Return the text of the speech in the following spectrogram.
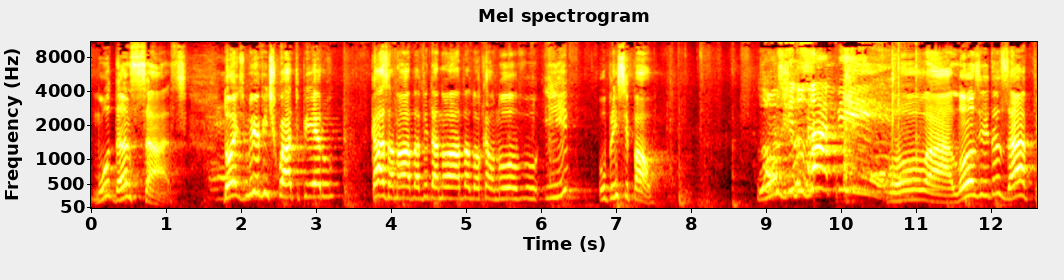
mudanças. 2024, Piero. Casa nova, vida nova, local novo e o principal. Longe do zap! Boa! Longe do Zap!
